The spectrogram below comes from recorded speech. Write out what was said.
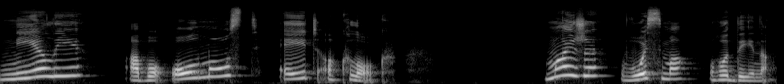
Nearly або almost 8 o'clock. Майже восьма година.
